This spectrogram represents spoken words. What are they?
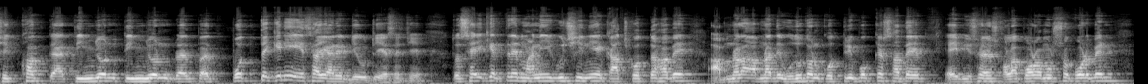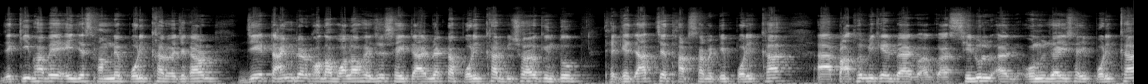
শিক্ষক তিনজন তিনজন প্রত্যেকেরই এসআইআর এর ডিউটি এসেছে। তো সেই ক্ষেত্রে মানিয়ে গুছিয়ে নিয়ে কাজ করতে হবে। আপনারা আপনাদের ঊর্ধ্বতন কর্তৃপক্ষের সাথে এই বিষয়ে সলা পরামর্শ করবেন যে কীভাবে এই যে সামনে পরীক্ষা রয়েছে। কারণ যে টাইমটার কথা বলা হয়েছে, সেই টাইমে একটা পরীক্ষার বিষয়ও কিন্তু থেকে যাচ্ছে। থার্ড সামেটিভ পরীক্ষা প্রাথমিকের শিডিউল অনুযায়ী সেই পরীক্ষা।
